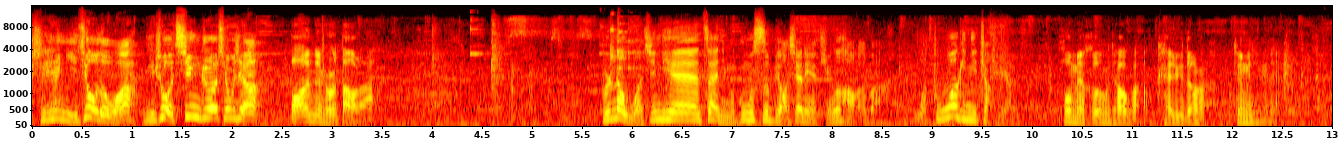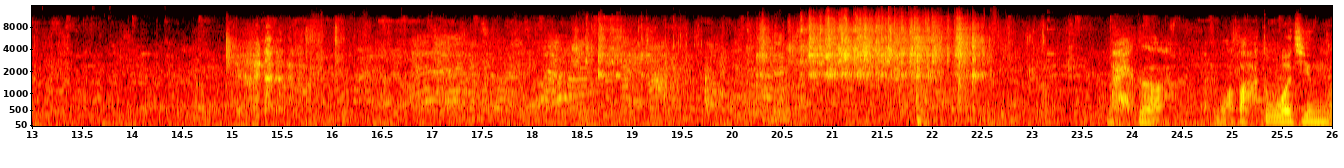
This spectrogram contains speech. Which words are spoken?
谁是你救的我，你是我亲哥，行不行？报恩的时候到了啊。不是，那我今天在你们公司表现的也挺好的吧？我多给你长点。后面合同条款我开绿灯，听没听见？麦哥，我爸多精啊，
